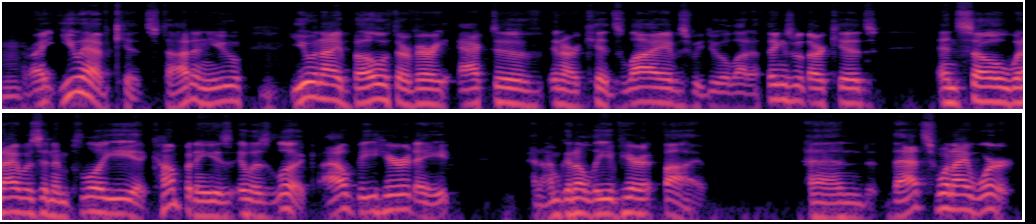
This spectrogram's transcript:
Mhm. Right? You have kids, Todd, and you you and I both are very active in our kids' lives. We do a lot of things with our kids. And so when I was an employee at companies, it was look, I'll be here at 8 and I'm going to leave here at 5. And that's when I work.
